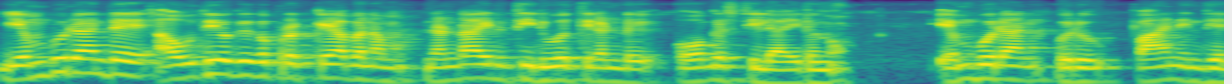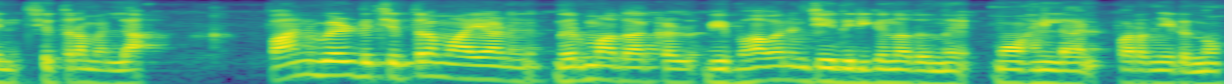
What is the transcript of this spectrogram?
എമ്പുരാന്റെ ഔദ്യോഗിക പ്രഖ്യാപനം രണ്ടായിരത്തി ഇരുപത്തിരണ്ട് ഓഗസ്റ്റിലായിരുന്നു. എമ്പുരാൻ ഒരു പാൻ ഇന്ത്യൻ ചിത്രമല്ല. പാൻ വേൾഡ് ചിത്രമായാണ് നിർമ്മാതാക്കൾ വിഭാവനം ചെയ്തിരിക്കുന്നതെന്ന് മോഹൻലാൽ പറഞ്ഞിരുന്നു.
